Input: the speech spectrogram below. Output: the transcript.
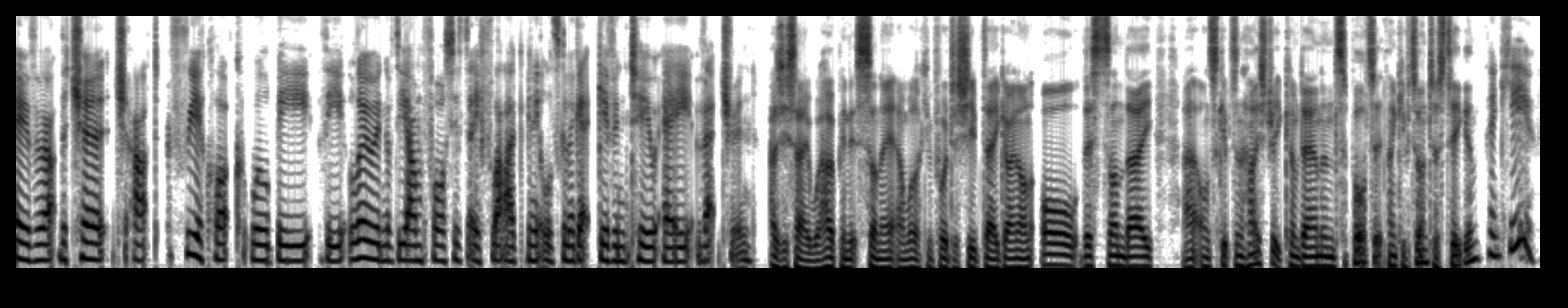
over at the church at three o'clock will be the lowering of the Armed Forces Day flag, and it's going to get given to a veteran. As you say, we're hoping it's sunny, and we're looking forward to Sheep Day going on all this Sunday uh, on Skipton High Street. Come down and support it. Thank you for talking to us, Teegan. Thank you.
